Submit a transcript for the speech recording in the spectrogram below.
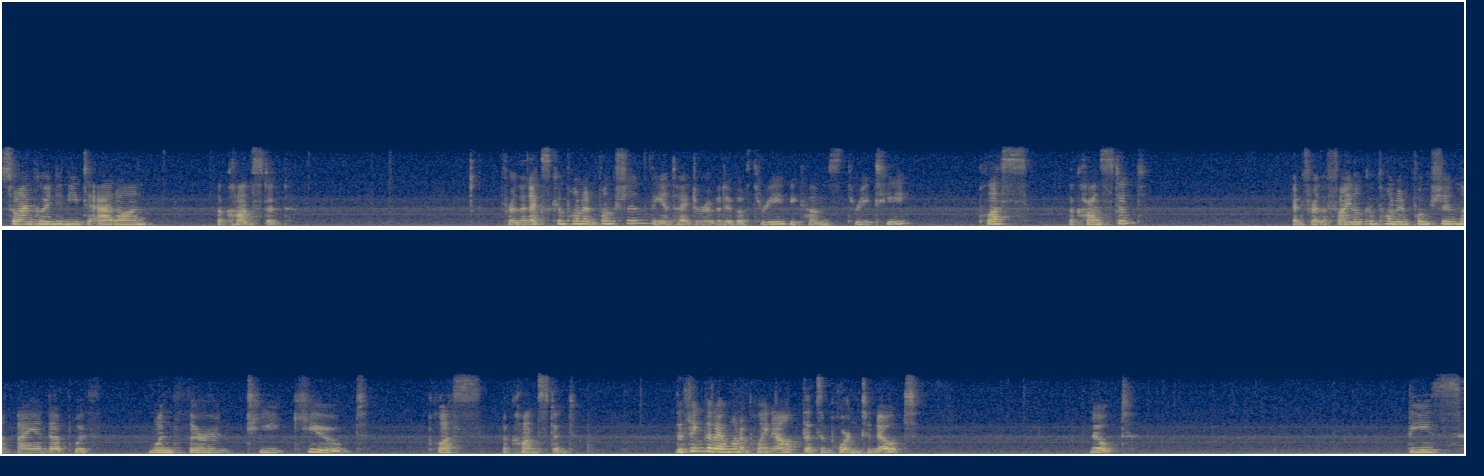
so I'm going to need to add on a constant. For the next component function, the antiderivative of 3 becomes 3t plus a constant. And for the final component function, I end up with 1 third t cubed plus a constant. The thing that I want to point out that's important to note, note, these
